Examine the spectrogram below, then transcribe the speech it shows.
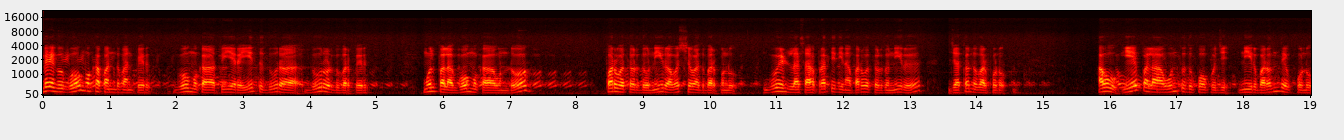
ಬೇರೆ ಗೋಮುಖ ಪಂದು ಪನ್ಪೇರು. ಗೋಮುಖ ತುಯ್ಯರ ಈತ್ ದೂರ ದೂರೊರ್ದು ಬರ್ಪೇರು. ಮುಲ್ಪಲ ಗೋಮುಖ ಉಂಡು. ಪರ್ವತರ್ದು ನೀರು ಅವಶ್ಯವಾದ ಬರ್ಪುಂಡು. ಗೂವೆಡ್ಲ ಸಹ ಪ್ರತಿದಿನ ಪರ್ವತದ ನೀರು ಜತೊಂದು ಬರ್ಪುಂಡು. ಅವು ಏಪಲ ಉಂತುದು ಪೋಪುಜಿ, ನೀರು ಬರೊಂದೆ ಉಪ್ಪುಂಡು.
